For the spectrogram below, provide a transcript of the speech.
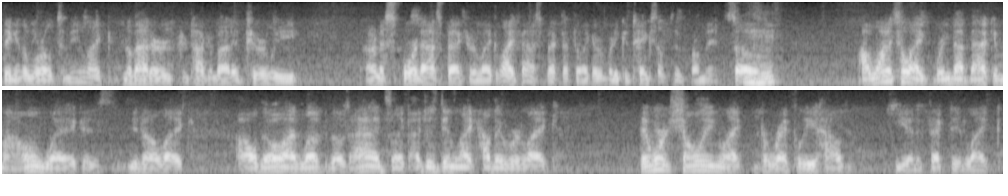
thing in the world to me. Like no matter if you're talking about it purely on a sport aspect or like life aspect, I feel like everybody could take something from it. So Mhm. I wanted to like bring that back in my own way because you know like although I loved those ads, like I just didn't like how they were like they weren't showing like directly how he had affected like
